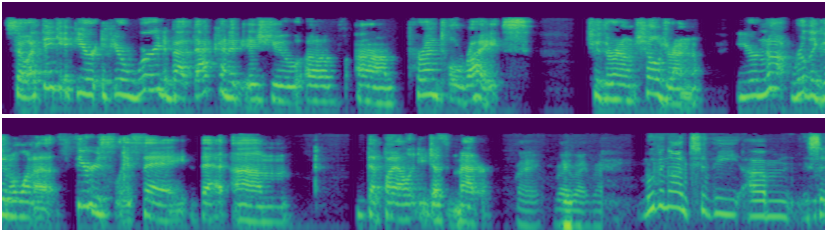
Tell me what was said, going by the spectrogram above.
so I think if you're, if you're worried about that kind of issue of um, parental rights to their own children, you're not really going to want to seriously say that, um, that biology doesn't matter. Right, right, right, right. Moving on to the um, so,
